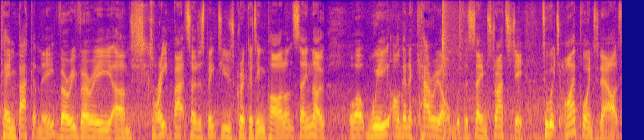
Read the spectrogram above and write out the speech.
came back at me, very, very um, straight bat, so to speak, to use cricketing parlance, saying, no, well, we are going to carry on with the same strategy. To which I pointed out,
